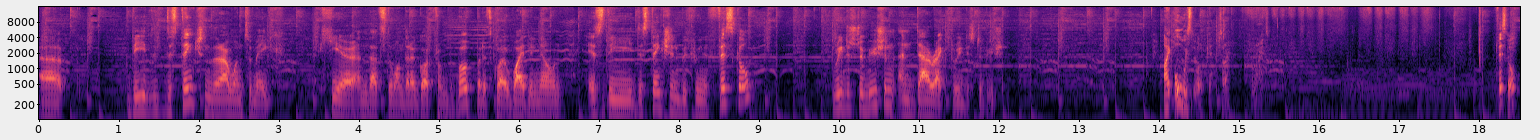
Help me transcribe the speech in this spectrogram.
uh, the, the distinction that I want to make here and that's the one that I got from the book but it's quite widely known is the distinction between fiscal redistribution and direct redistribution I always okay, sorry. Right. Fiscal.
